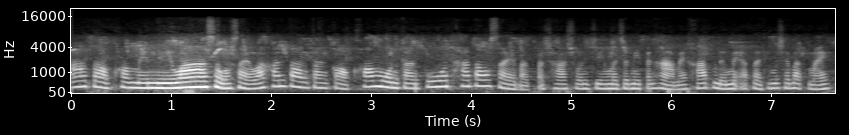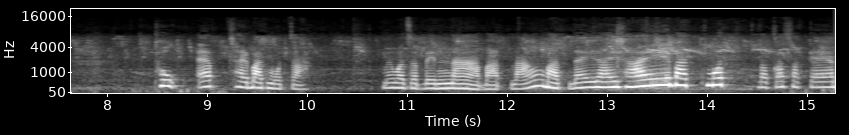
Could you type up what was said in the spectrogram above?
อาตอบคอมเมนต์นี้ว่าสงสัยว่าขั้นตอนการกรอกข้อมูลการกู้ถ้าต้องใส่บัตรประชาชนจริง มันจะมีปัญหาไหมครับ หรือมีแอปไหนที่ไม่ใช้บัตรไหมทุกแอปใช้บัตรหมดจ้ะไม่ว่าจะเป็นหน้าบัตรหลังบัตรใดๆใช้บัตรหมด แล้วก็สแกน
